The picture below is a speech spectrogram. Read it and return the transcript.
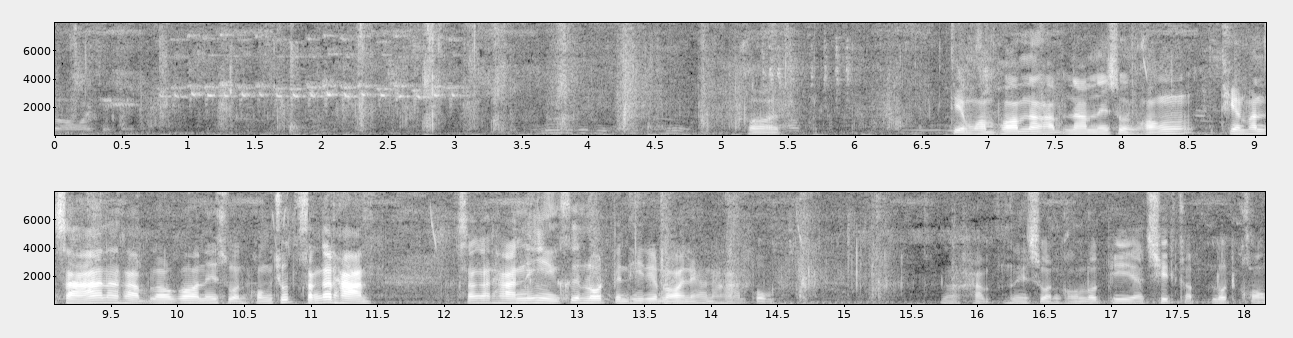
รอไว้เสร็จก็เตรียมความพร้อมนะครับนำในส่วนของเทียนพรรษานะครับ แล้วก็ในส่วนของชุดสังฆทาน สังฆทานนี่ขึ้นรถเป็นที่เรียบร้อยแล้วนะครับ ผมนะครับ ในส่วนของรถพี่อาชิตกับรถของ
